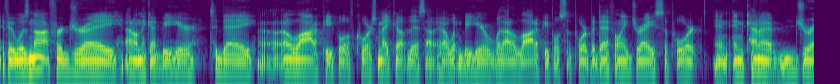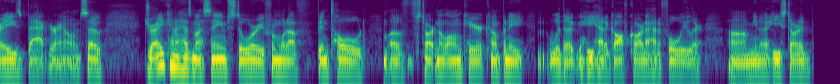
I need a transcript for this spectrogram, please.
If it was not for Dre, I don't think I'd be here today. Uh, a lot of people, of course, make up this. I, I, wouldn't be here without a lot of people's support, but definitely Dre's support and, and kind of Dre's background. So, Dre kind of has my same story from what I've been told of starting a lawn care company with a he had a golf cart, I had a four wheeler. Um, you know, he started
